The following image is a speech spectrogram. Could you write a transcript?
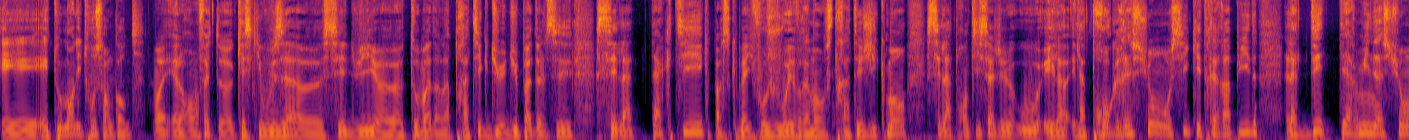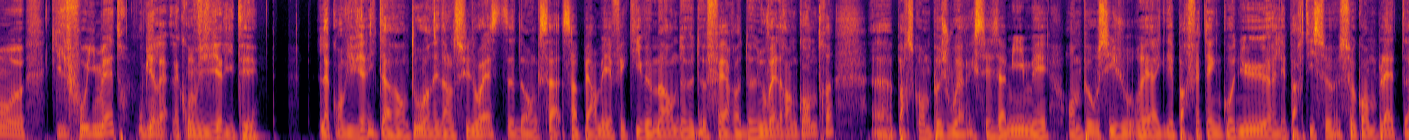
et, et, tout le monde y trouve son compte. Ouais. Alors en fait, euh, qu'est-ce qui vous a euh, séduit euh, Thomas dans la pratique du, du paddle? C'est la tactique parce que bah, il faut jouer vraiment stratégiquement. C'est l'apprentissage et, la, et la progression aussi qui est très rapide. La détermination qu'il faut y mettre ou bien la, la convivialité? La convivialité avant tout. On est dans le sud-ouest, donc ça, ça permet effectivement de, de, faire de nouvelles rencontres, euh, parce qu'on peut jouer avec ses amis, mais on peut aussi jouer avec des parfaits inconnus. Les parties se, se complètent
